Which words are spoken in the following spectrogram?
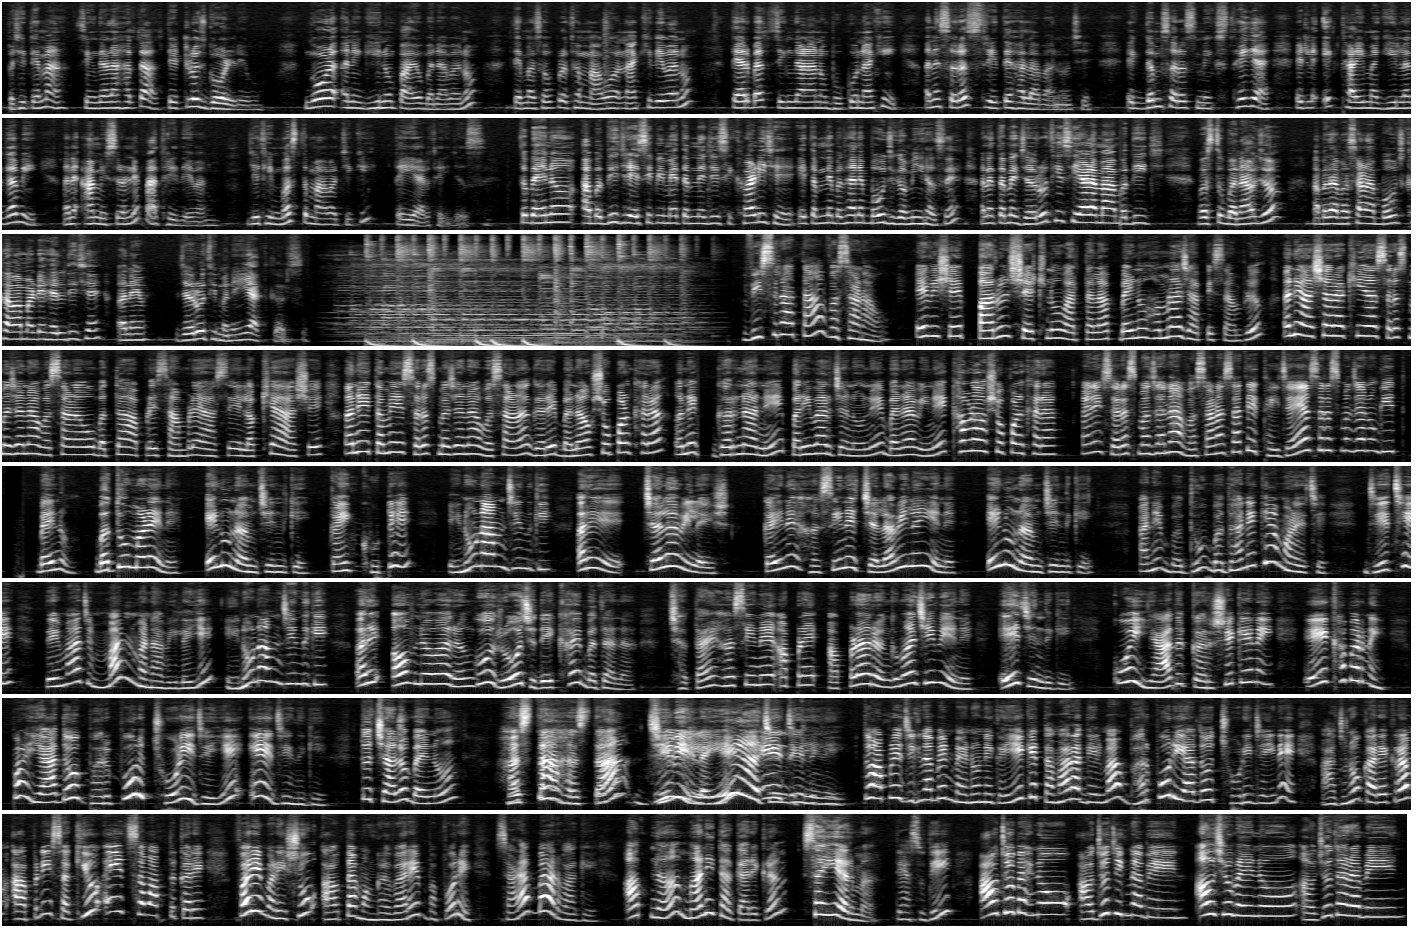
પછી તેમાં સિંગદાણા હતા તેટલો જ ગોળ લેવો. ગોળ અને ઘીનો પાયો બનાવવાનો, તેમાં સૌપ્રથમ માવો નાખી દેવાનો, ત્યારબાદ સિંગદાણાનો ભૂકો નાખી અને સરસ રીતે હલાવવાનો છે. એકદમ સરસ મિક્સ થઈ જાય એટલે એક થાળીમાં ઘી લગાવી અને આ મિશ્રણને પાથરી દેવાનું, જેથી મસ્ત માવા ચીકી તૈયાર થઈ જશે. તો બહેનો, આ બધી જ રેસીપી મેં તમને જે શીખવાડી છે એ તમને બધાને બહુ જ ગમી હશે અને તમે જરૂરથી શિયાળામાં આ બધી જ વસ્તુ બનાવજો. આ બધા વસાણા બહુ જ ખાવા માટે હેલ્ધી છે અને જરૂરથી મને યાદ કરશો. વિસરાતા વસાણાઓ. એ વિશે પારુલ શેઠનો વાર્તાલાપ બહેનો હમણાં જ આપે સાંભળ્યો અને આશા રાખી આ સરસ મજાના વસાણાઓ બધા આપણે સાંભળ્યા હશે લખ્યા હશે અને તમે એ સરસ મજાના વસાણા ઘરે બનાવશો પણ ખરા અને ઘરનાને પરિવારજનોને બનાવીને ખવડાવશો પણ ખરા. અને સરસ મજાના વસાણા સાથે થઈ જાય આ સરસ મજાનું ગીત. બહેનો બધું મળે ને? એનું નામ જિંદગી. કંઈક ખૂટે એનું નામ જિંદગી. અરે ચલાવી લઈશ. કઈને હસીને ચલાવી લઈએ ને એનું નામ જિંદગી. અને બધું બધાને ક્યાં મળે છે? જે છે તેમાં જ મન મનાવી લઈએ એનું નામ જિંદગી. અરે અવનવા રંગો રોજ દેખાય બધાના. છતાંય હસીને આપણે આપણા રંગમાં જીવીએ ને એ જિંદગી. કોઈ યાદ કરશે કે નહીં એ ખબર નહીં. પણ યાદો ભરપૂર છોડી જઈએ એ જિંદગી. તો ચાલો બહેનો હસતા હસતા જીવી લઈએ આ જિંદગીની. તો આપણે જિજ્ઞાબેન બહેનોને કહીએ કે તમારા દિલમાં ભરપૂર યાદો છોડી જઈને આજનો કાર્યક્રમ આપની સખીઓ અહીં જ સમાપ્ત કરે. ફરી મળીશું આવતા મંગળવારે બપોરે સાડા બાર વાગે. આપના માનીતા કાર્યક્રમ સહિયરમાં. ત્યાં સુધી આવજો બહેનો આવજો જિજ્ઞાબેન. આવજો બહેનો આવજો તારાબેન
